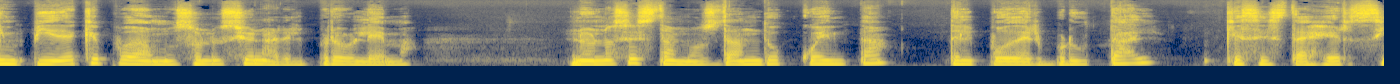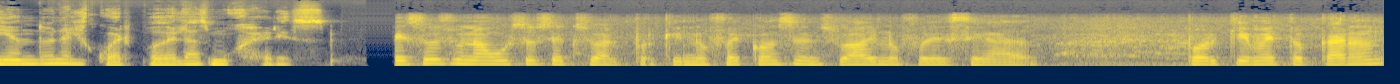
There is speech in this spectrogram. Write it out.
impide que podamos solucionar el problema. No nos estamos dando cuenta del poder brutal que se está ejerciendo en el cuerpo de las mujeres. Eso es un abuso sexual porque no fue consensuado y no fue deseado. Porque me tocaron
